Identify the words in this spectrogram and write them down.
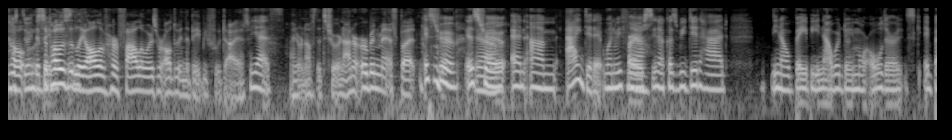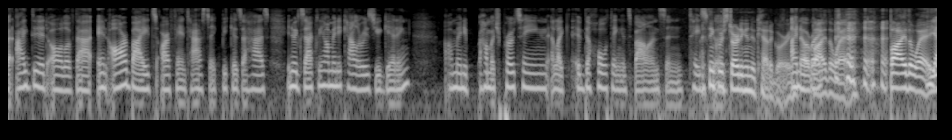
was doing the baby supposedly all of her followers were all doing the baby food diet. Yes, I don't know if that's true or not, or urban myth, but it's true. It's Yeah. true. And um, I did it when we first, you know, because we did had, you know, baby. Now we're doing more older, but I did all of that. And our bites are fantastic because it has, you know, exactly how many calories you're getting. How many, how much protein, like if the whole thing, is balanced and tastes. I think good. we're starting a new category. I know, right By the way, by the way, yeah,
